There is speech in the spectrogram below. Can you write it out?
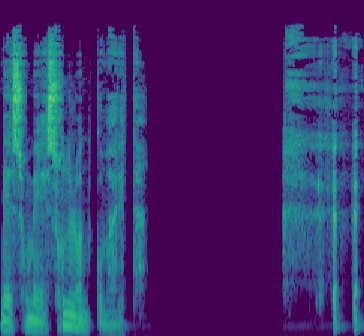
내 소매에 손을 얹고 말했다.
